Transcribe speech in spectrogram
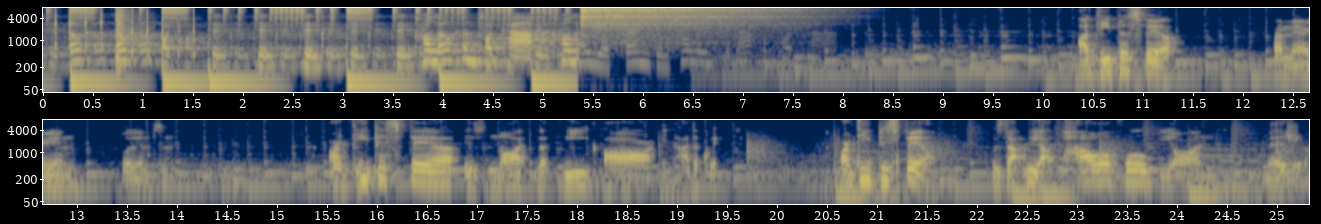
Welcome Our Deepest Fear by Marianne Williamson. Our deepest fear is not that we are inadequate. Our deepest fear is that we are powerful beyond measure.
